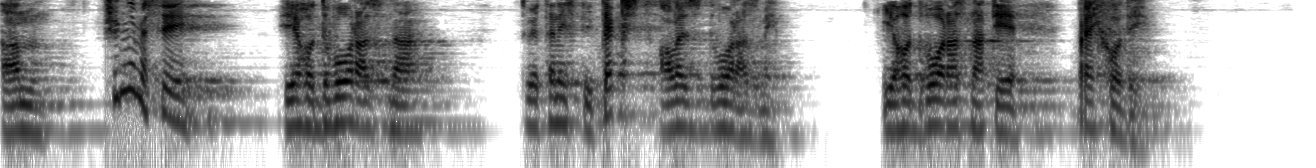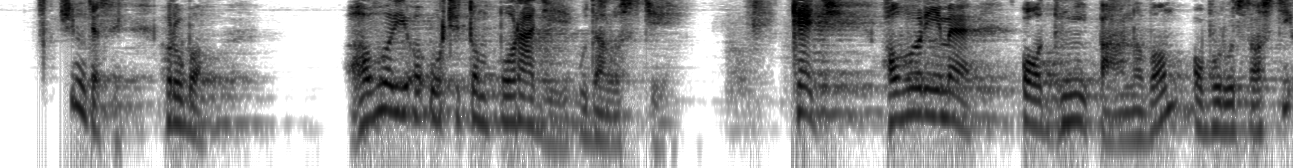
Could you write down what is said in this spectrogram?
Um, všimneme si jeho dôraz na, tu je ten istý text, ale s dôrazmi. Jeho dôraz na tie prechody. Všimnite si, hrubo. Hovorí o určitom poradí udalostí. Keď hovoríme o dni pánovom, o budúcnosti,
